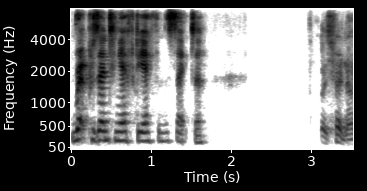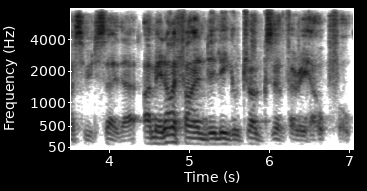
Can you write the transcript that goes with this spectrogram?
representing FDF in the sector? Well, it's very nice of you to say that. I mean, I find illegal drugs are very helpful.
